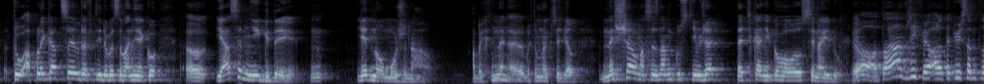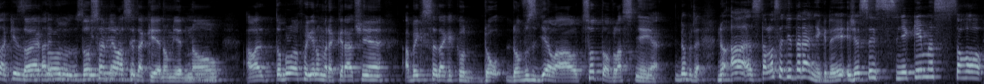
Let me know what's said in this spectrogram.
tu aplikaci, protože v té době jsem ani jako, uh, já jsem nikdy, jednou možná, abych, ne, Hmm. abych tomu nekřiděl, nešel na seznamku s tím, že teďka někoho si najdu. Jo, to já dřív jo, ale teď už jsem to taky... To, z- tady jako, tu to jsem měl asi taky jenom jednou ale to bylo fakt jenom rekreačně, abych se tak jako do, dovzdělal, co to vlastně je. Dobře. No a stalo se ti teda někdy, že jsi s někým z toho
